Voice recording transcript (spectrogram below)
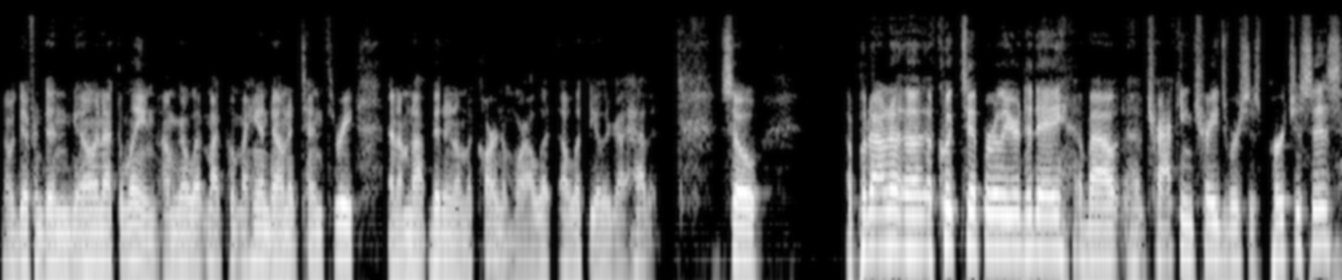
no different than going at the lane. I'm going to let my put my hand down at 10-3 and I'm not bidding on the car no more. I'll let I'll let the other guy have it. So I put out a, a quick tip earlier today about uh, tracking trades versus purchases.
